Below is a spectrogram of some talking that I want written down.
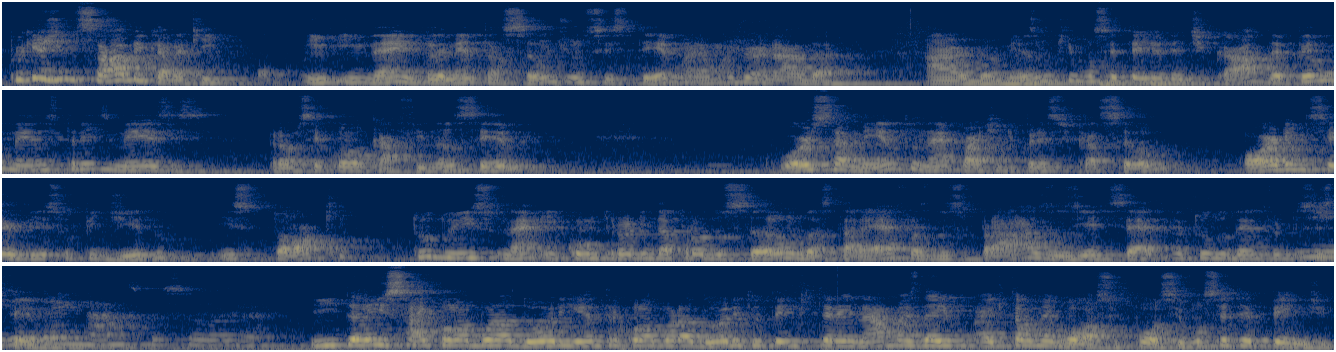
Porque a gente sabe, cara, que né, implementação de um sistema é uma jornada árdua. Mesmo que você esteja dedicado, é pelo menos três meses para você colocar financeiro, orçamento, né, parte de precificação, ordem de serviço, pedido, estoque, tudo isso, né? E controle da produção, das tarefas, dos prazos e etc. Tudo dentro do e sistema. treinar as pessoas, né? E daí sai colaborador e entra colaborador e tu tem que treinar, mas daí aí que tá o negócio. Pô, se você depende,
